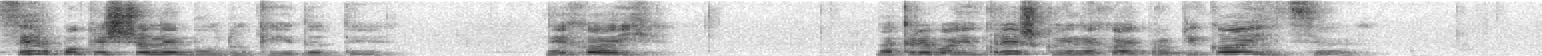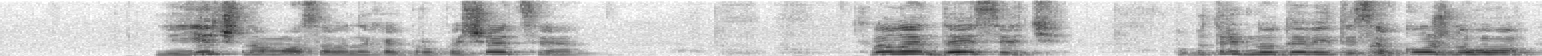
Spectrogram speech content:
Сир поки що не буду кидати. Нехай накриваю кришкою, нехай пропікається. Яєчна маса нехай пропечеться. Хвилин 10. Потрібно дивитися, в кожного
